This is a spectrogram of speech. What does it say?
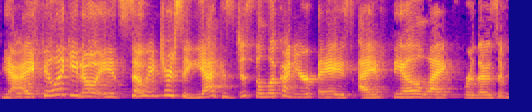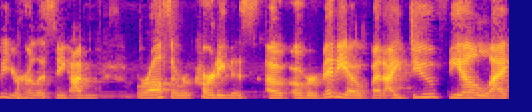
Yeah, I feel like, you know, it's so interesting. Yeah, because just the look on your face, I feel like for those of you who are listening, I'm we're also recording this over video, but I do feel like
